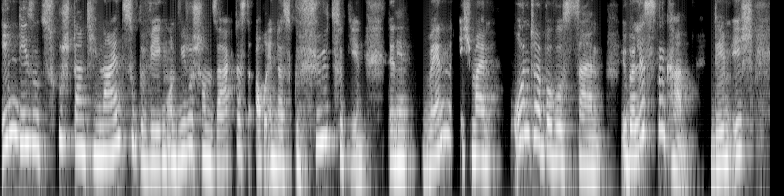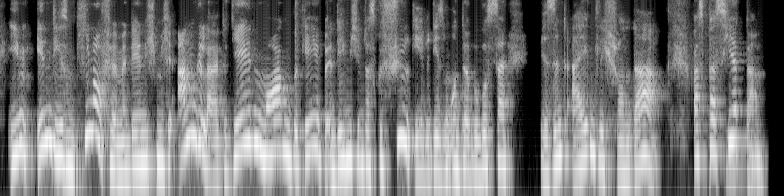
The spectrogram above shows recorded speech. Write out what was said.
in diesen Zustand hineinzubewegen und wie du schon sagtest, auch in das Gefühl zu gehen. Denn ja. wenn ich mein Unterbewusstsein überlisten kann, indem ich ihm in diesem Kinofilm, in dem ich mich angeleitet jeden Morgen begebe, indem ich ihm das Gefühl gebe, diesem Unterbewusstsein, wir sind eigentlich schon da. Was passiert dann?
